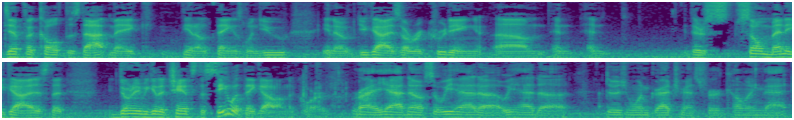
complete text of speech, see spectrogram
difficult does that make you know things when you you know you guys are recruiting um, and and there's so many guys that don't even get a chance to see what they got on the court. Right. Yeah. No. So we had uh, we had uh, a Division One grad transfer coming that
